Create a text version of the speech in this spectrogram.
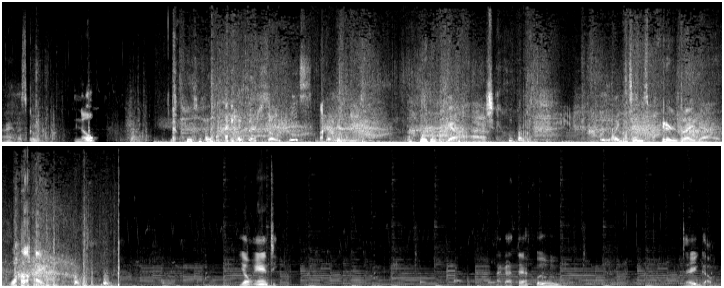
Alright, let's go. Nope! Why is there so many spiders? Oh gosh. Like 10 spiders right now. Why? Yo, Auntie. I got that food. There you go.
